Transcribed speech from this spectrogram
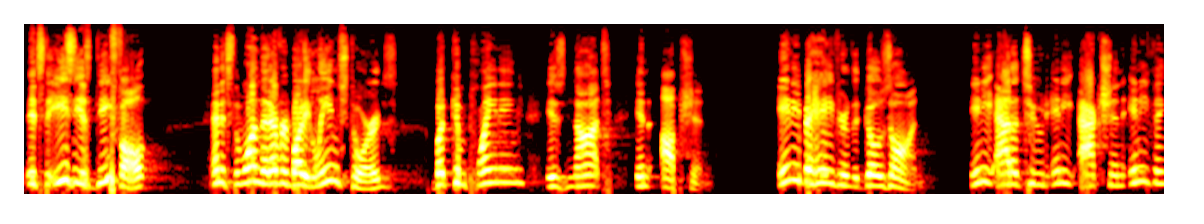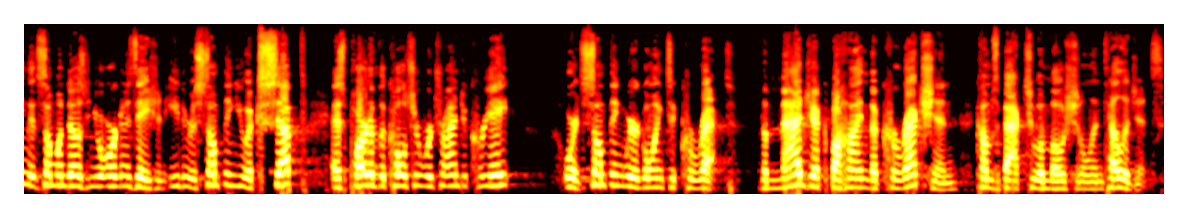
It's the easiest default, and it's the one that everybody leans towards, but complaining is not an option. Any behavior that goes on, any attitude, any action, anything that someone does in your organization either is something you accept as part of the culture we're trying to create, or it's something we're going to correct. The magic behind the correction comes back to emotional intelligence.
